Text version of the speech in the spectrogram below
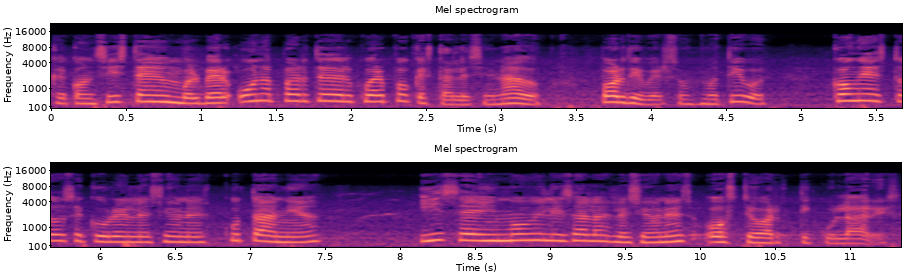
que consiste en envolver una parte del cuerpo que está lesionado por diversos motivos. Con esto se cubren lesiones cutáneas y se inmovilizan las lesiones osteoarticulares.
